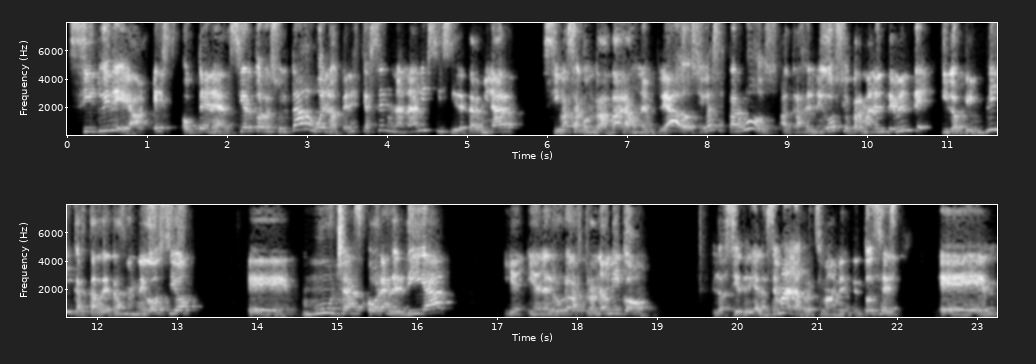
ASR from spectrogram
Si tu idea es obtener cierto resultado, bueno, tenés que hacer un análisis y determinar si vas a contratar a un empleado, si vas a estar vos atrás del negocio permanentemente y lo que implica estar detrás de un negocio eh, muchas horas del día y, en el rubro gastronómico los siete días a la semana aproximadamente. Entonces, eh,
